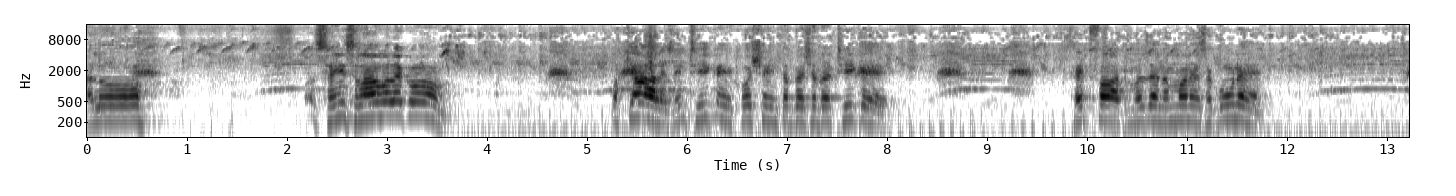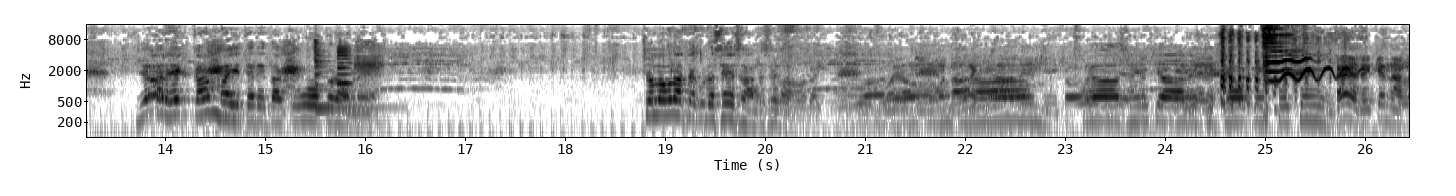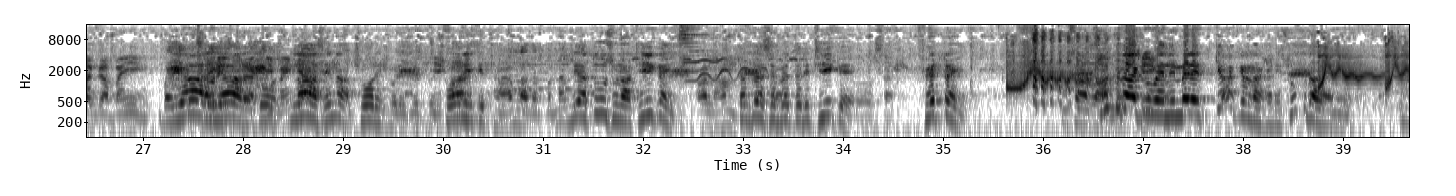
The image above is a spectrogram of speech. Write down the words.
Hello. سہی سلام علیکم۔ کیا حال ہے سہی؟ ٹھیک ہیں، خوش ہیں، طبیعت شبیت ٹھیک ہے؟ فٹ فاٹ، مزے نمن ہے سکون ہے یار، ایک کم بھائی تیرے تک، وہ کراونے چلو بلا تک دسے سان دسے سان۔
